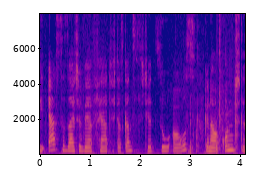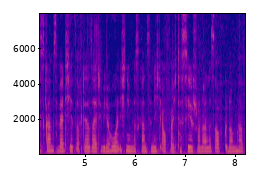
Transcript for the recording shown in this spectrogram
die erste Seite wäre fertig. Das Ganze sieht jetzt so aus. Genau, und das Ganze werde ich jetzt auf der Seite wiederholen. Ich nehme das Ganze nicht auf, weil ich das hier schon alles aufgenommen habe.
